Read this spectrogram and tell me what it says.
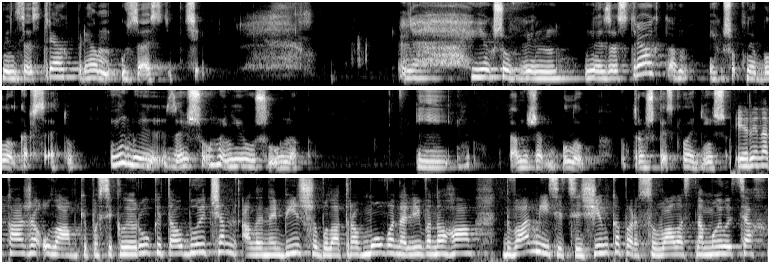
Він застряг прямо у застібці. Якщо б він не застряг там, якщо б не було корсету, він би зайшов мені у шлунок. І там вже було б трошки складніше. Ірина каже, уламки посікли руки та обличчя, але найбільше була травмована ліва нога. Два місяці жінка пересувалась на милицях.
